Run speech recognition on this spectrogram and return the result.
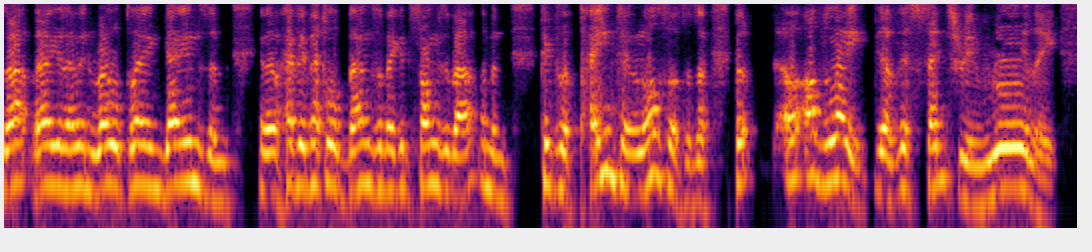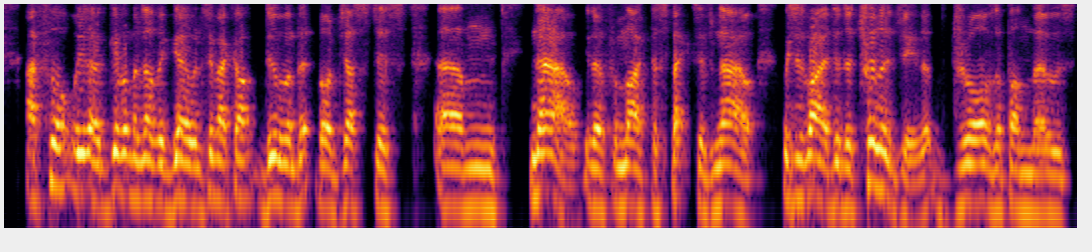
they're out there, you know, in role playing games and you know heavy metal bands are making songs about them and people are painting and all sorts of stuff. But of late, you know, this century really I thought, well, you know, give them another go and see if I can't do them a bit more justice um, now, you know, from my perspective now, which is why I did a trilogy that draws upon those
